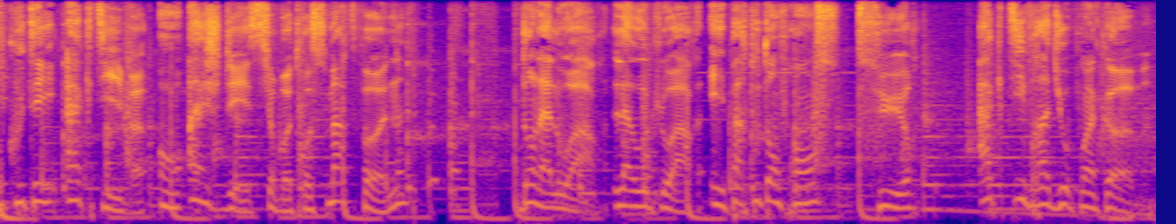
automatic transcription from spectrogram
Écoutez Active en HD sur votre smartphone, dans la Loire, la Haute-Loire et partout en France, sur activeradio.com.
